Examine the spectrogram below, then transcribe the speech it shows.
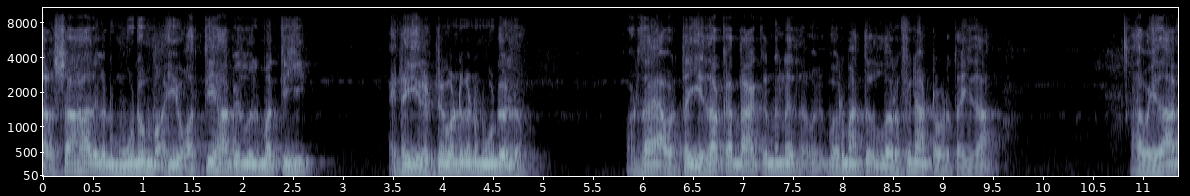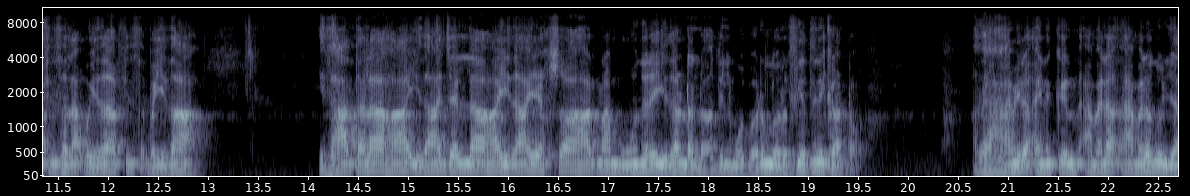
ദർശാഹാദ് ഇങ്ങോട്ട് മൂടുമ്പോൾ ഈ ഒത്തിഹാബിൽ ഉൽമത്തിഹി. അതിന്റെ ഇരട്ട് കൊണ്ട് ഇങ്ങോട്ട് മൂടുമല്ലോ അവിടുത്തെ അവിടുത്തെ ഇതൊക്കെ എന്താക്കുന്നുണ്ട്? വെറും അത് ലെറുഫിനാട്ടോ അവിടുത്തെ ഇതാ. ആ വൈദാഫിസ് അല്ല വൈദാഫിസ് വൈദാ ഇതാ തലാഹ ഇതാ ജല്ലാഹ ഇതാ യക്ഷാഹർണ മൂന്നില ഇതുണ്ടല്ലോ അതിൽ വെറും ലെറുഫിയത്തിന് കാട്ടോ അത് ആമില എനിക്ക് അമല അമലൊന്നുമില്ല.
